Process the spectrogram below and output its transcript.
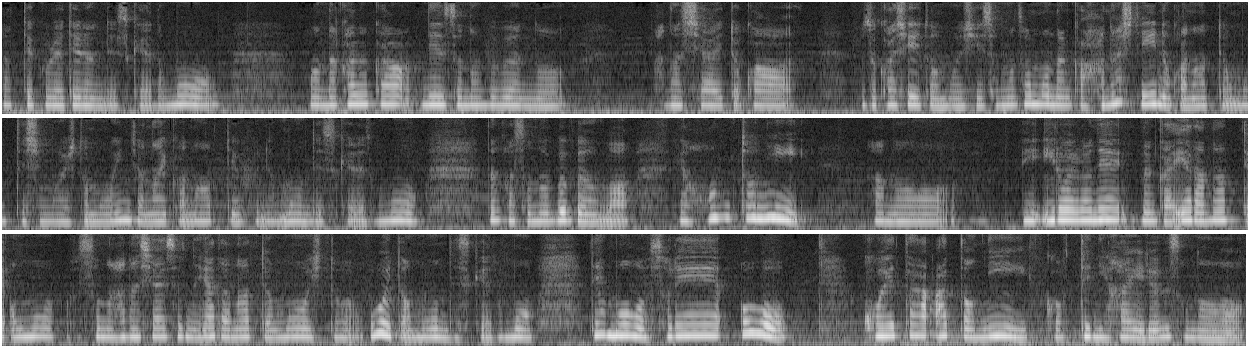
やってくれてるんですけれども、まあ、なかなかねその部分の話し合いとか難しいと思うしそもそも何か話していいのかなって思ってしまう人も多いんじゃないかなっていうふうに思うんですけれどもなんかその部分はいや本当にあのいろいろねなんか嫌だなって思うその話し合いするの嫌だなって思う人多いと思うんですけれどもでもそれを超えた後にこう手に入るその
